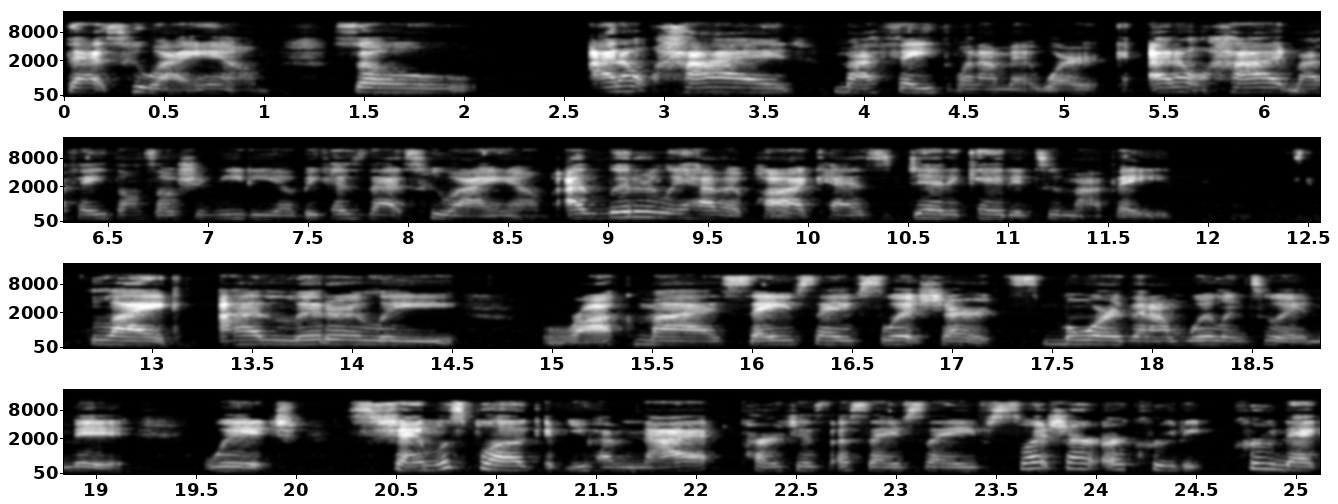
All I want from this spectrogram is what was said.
that's who I am. So I don't hide my faith when I'm at work. I don't hide my faith on social media because that's who I am. I literally have a podcast dedicated to my faith. Like, I literally rock my Save Save sweatshirts more than I'm willing to admit, which shameless plug if you have not purchased a Save Save sweatshirt or crew, crew neck,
